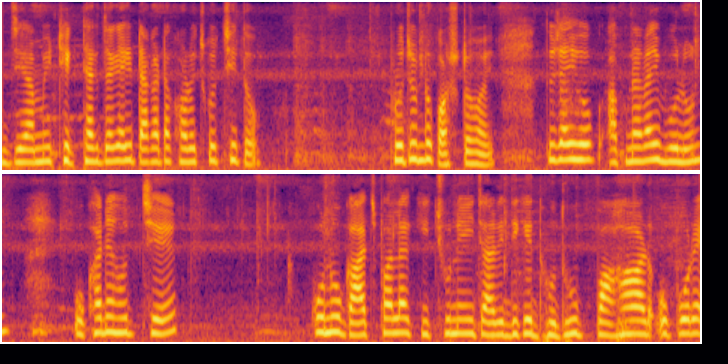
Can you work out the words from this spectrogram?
যে আমি ঠিকঠাক জায়গায় টাকাটা খরচ করছি তো। প্রচণ্ড কষ্ট হয়। তো যাই হোক, আপনারাই বলুন, ওখানে হচ্ছে কোনো গাছপালা কিছু নেই, চারিদিকে ধুধু পাহাড়, ওপরে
